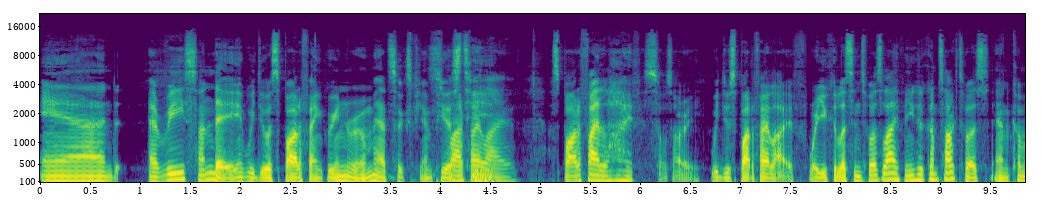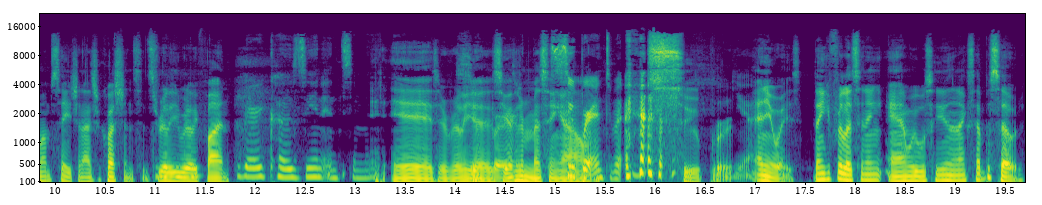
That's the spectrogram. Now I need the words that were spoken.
And every Sunday, we do a Spotify Greenroom at 6 p.m. PST. Spotify Live. Spotify Live. So sorry. We do Spotify Live where you could listen to us live and you could come talk to us and come on stage and ask your questions. It's really, really mm-hmm. fun. very cozy and intimate. It is. It really is. You guys are missing out. Super intimate. Super. Yeah. Anyways, thank you for listening and we will see you in the next episode.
